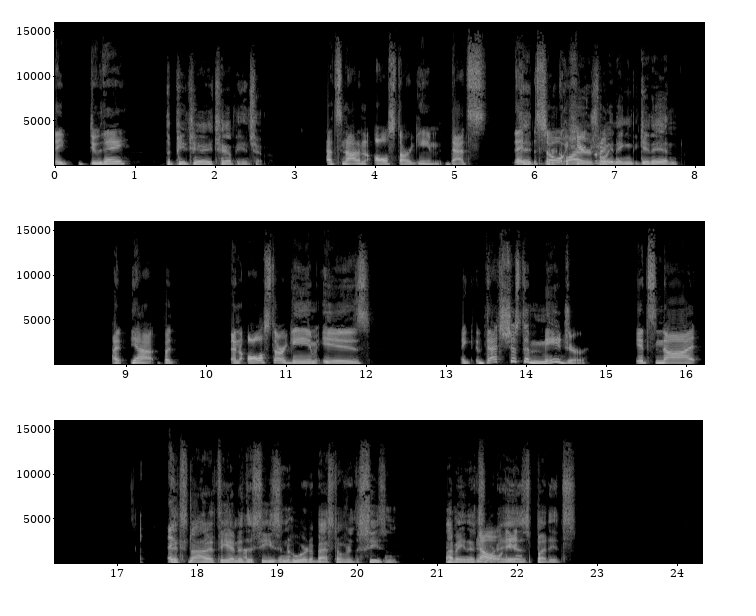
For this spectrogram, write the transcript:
they do they the PGA Championship. That's not an All Star game. That's it. So requires winning to get in. I, yeah, but an All Star game is like that's just a major. It's not. Like, it's not at the end of the season who are the best over the season. I mean, it no, sort of it, is, but it's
